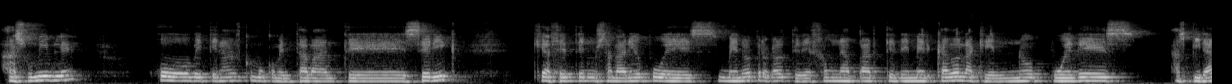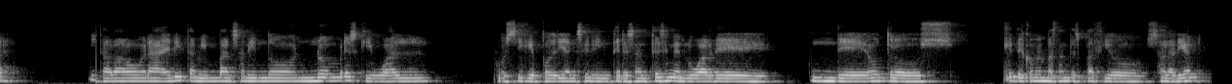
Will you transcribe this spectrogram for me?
asumible o veteranos, como comentaba antes Eric, que acepten un salario pues menor, pero claro, te deja una parte de mercado a la que no puedes aspirar. Y estaba ahora Eric, también van saliendo nombres que igual pues sí que podrían ser interesantes en el lugar de, de otros que te comen bastante espacio salarial.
